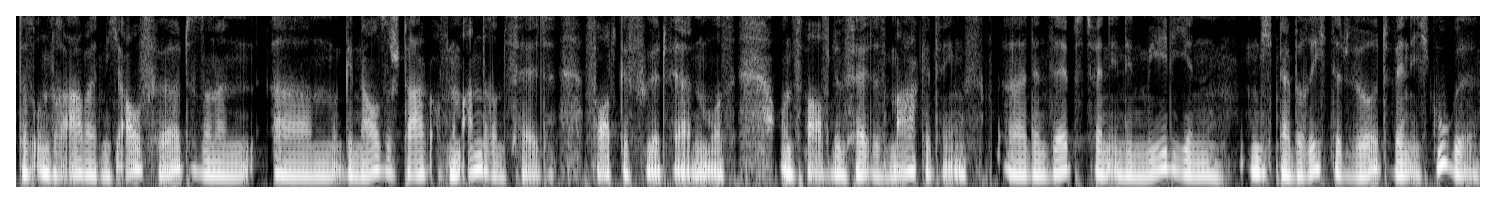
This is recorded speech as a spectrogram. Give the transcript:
dass unsere Arbeit nicht aufhört, sondern ähm, genauso stark auf einem anderen Feld fortgeführt werden muss. Und zwar auf dem Feld des Marketings. Äh, denn selbst wenn in den Medien nicht mehr berichtet wird, wenn ich Google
